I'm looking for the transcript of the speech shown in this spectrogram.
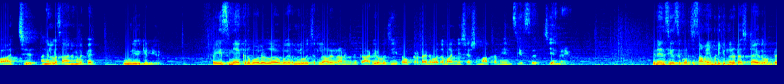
വാച്ച് അങ്ങനെയുള്ള സാധനങ്ങളൊക്കെ ഊരി വെക്കേണ്ടി വരും. പേസ് മേക്കർ പോലുള്ള ഉപകരണങ്ങൾ വെച്ചിട്ടുള്ള ആളുകളാണെങ്കിൽ കാർഡിയോളജി ഡോക്ടറുടെ അനുവാദം വാങ്ങിയ ശേഷം മാത്രമേ എൻ സി എസ് ചെയ്യാൻ കഴിയൂ. പിന്നെ എൻ സി എസ് കുറച്ച് സമയം പിടിക്കുന്ന ഒരു ടെസ്റ്റ് ആയതുകൊണ്ട്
